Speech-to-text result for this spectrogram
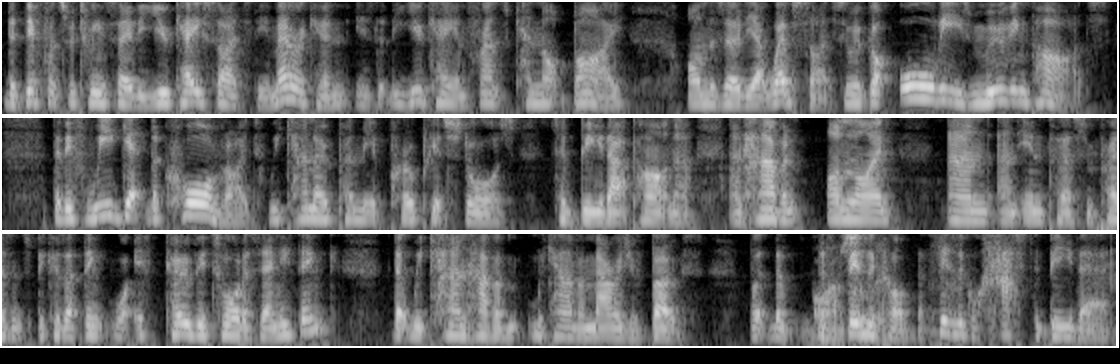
the difference between, say, the UK side to the American is that the UK and France cannot buy on the Zodiac website. So we've got all these moving parts that if we get the core right, we can open the appropriate stores to be that partner and have an online and an in-person presence because I think what if COVID taught us anything that we can have a we can have a marriage of both but the, the oh, physical the physical has to be there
